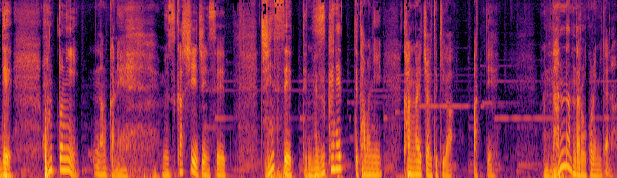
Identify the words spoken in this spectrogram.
で本当になんかね難しい人生。人生ってむずくねってたまに考えちゃう時があって。何なんだろうこれみたいな。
